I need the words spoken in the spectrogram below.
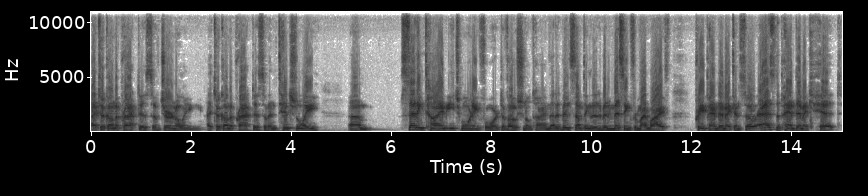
I took on the practice of journaling. I took on the practice of intentionally um, setting time each morning for devotional time. That had been something that had been missing from my life pre pandemic. And so as the pandemic hit,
